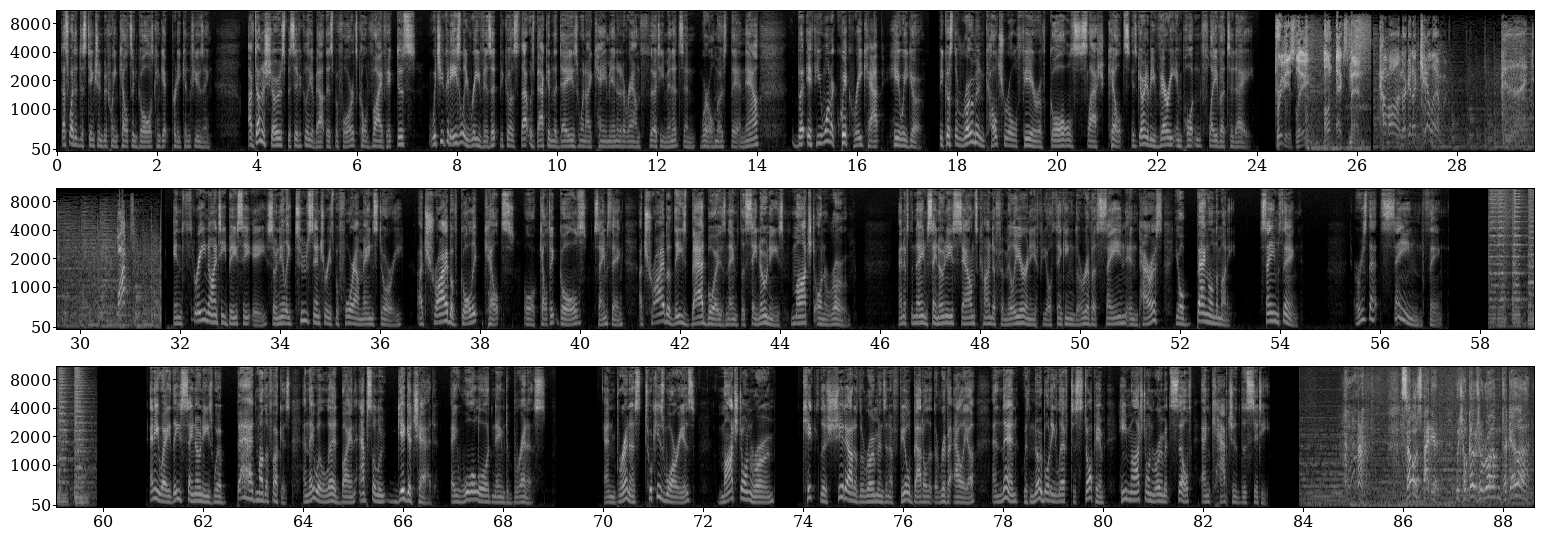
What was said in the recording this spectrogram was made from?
That's why the distinction between Celts and Gauls can get pretty confusing. I've done a show specifically about this before. It's called Vae Victis, which you could easily revisit because that was back in the days when I came in at around 30 minutes and we're almost there now. But if you want a quick recap, here we go. Because the Roman cultural fear of Gauls slash Celts is going to be very important flavor today. Previously on X Men. Come on, they're gonna kill him! Good. What? In 390 BCE, so nearly two centuries before our main story, a tribe of Gallic Celts, or Celtic Gauls, same thing, a tribe of these bad boys named the Senones marched on Rome. And if the name Senones sounds kind of familiar, and if you're thinking the River Seine in Paris, you're bang on the money. Same thing. Or is that sane thing? Anyway, these Senones were bad motherfuckers, and they were led by an absolute gigachad, a warlord named Brennus. And Brennus took his warriors, marched on Rome, kicked the shit out of the Romans in a field battle at the River Allia, and then, with nobody left to stop him, he marched on Rome itself and captured the city. so, Spaniard, we shall go to Rome together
